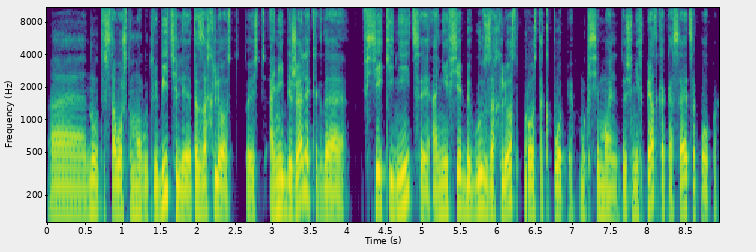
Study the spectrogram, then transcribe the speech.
э, ну, вот из того, что могут любители, это захлест. То есть они бежали, когда все кенийцы, они все бегут захлест просто к попе максимально. То есть у них пятка касается попы.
